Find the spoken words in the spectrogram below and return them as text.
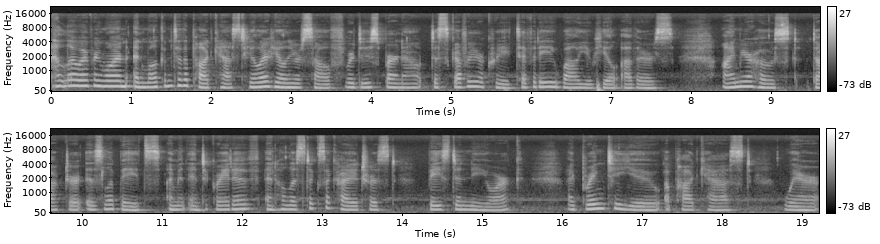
Hello, everyone, and welcome to the podcast Healer Heal Yourself Reduce Burnout, Discover Your Creativity While You Heal Others. I'm your host, Dr. Isla Bates. I'm an integrative and holistic psychiatrist based in New York. I bring to you a podcast where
